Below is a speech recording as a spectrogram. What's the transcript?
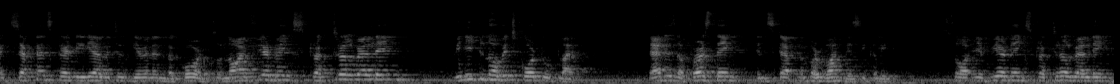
acceptance criteria which is given in the code. So now if you're doing structural welding, we need to know which code to apply. That is the first thing in step number one, basically. So if we are doing structural welding,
